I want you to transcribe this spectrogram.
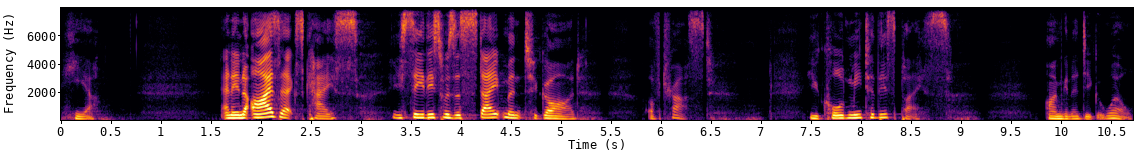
here. And in Isaac's case, you see, this was a statement to God of trust. You called me to this place, I'm going to dig a well.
